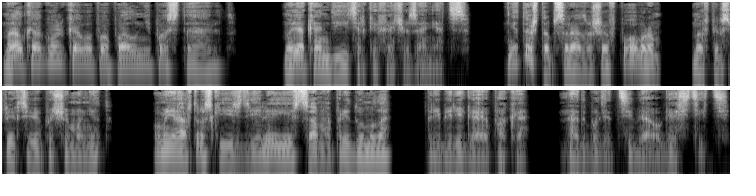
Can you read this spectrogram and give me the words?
На алкоголь кого попал не поставят. Но я кондитеркой хочу заняться. Не то чтобы сразу шеф-поваром, но в перспективе почему нет? У меня авторские изделия есть, сама придумала. Приберегаю пока. Надо будет тебя угостить.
